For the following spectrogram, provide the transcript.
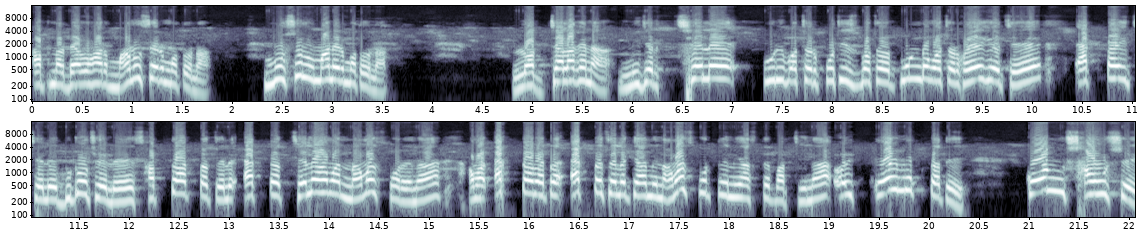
আপনার ব্যবহার মানুষের মতো না, মুসলমানের মতো না? লজ্জা লাগে না? নিজের ছেলে কুড়ি বছর, পঁচিশ বছর, পনেরো বছর হয়ে গেছে, একটাই ছেলে, দুটো ছেলে, সাতটা, আটটা ছেলে, একটা ছেলে আমার নামাজ পড়ে না, আমার একটা বেটা, একটা ছেলেকে আমি নামাজ পড়তে নিয়ে আসতে পারছি না, ওই ওই মুখটাতে, কোন সাহসে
